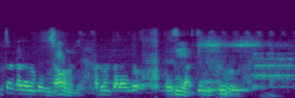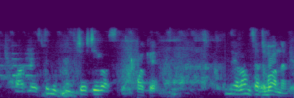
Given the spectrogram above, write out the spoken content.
ఇతర కళాయిలు ఉంటాయి? అవునండి అటువంటి కళాయిల్లో వేసి. కాస్తే మీకు వాటిలో వేస్తే మీకు మంచి టేస్టీగా వస్తుంది. ఓకే. ఎలా ఉంది సార్? బాగుందండి.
